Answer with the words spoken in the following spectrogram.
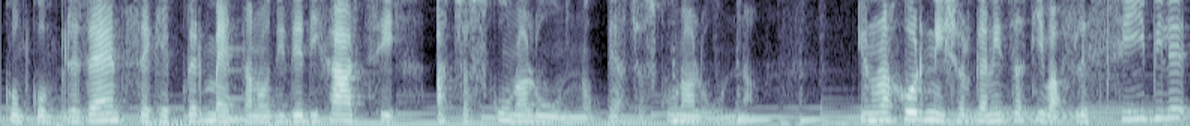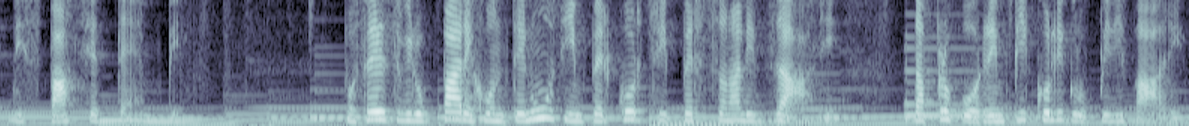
con compresenze che permettano di dedicarsi a ciascun alunno e a ciascuna alunna, in una cornice organizzativa flessibile di spazi e tempi. Poter sviluppare contenuti in percorsi personalizzati da proporre in piccoli gruppi di pari.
